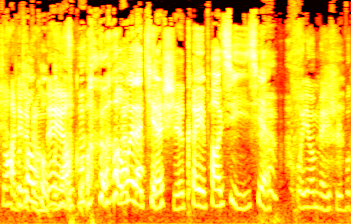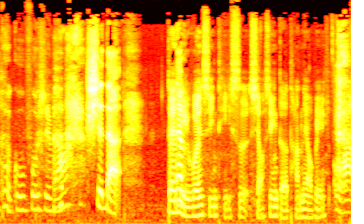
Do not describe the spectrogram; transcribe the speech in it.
做好这个准备哦。不痛苦，不痛苦。为了甜食可以抛弃一切，唯有美食不可辜负，是吧？是的。对你温馨提示：小心得糖尿病。哇！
